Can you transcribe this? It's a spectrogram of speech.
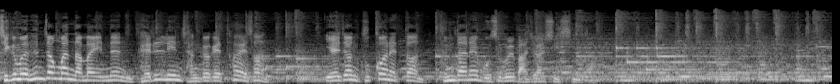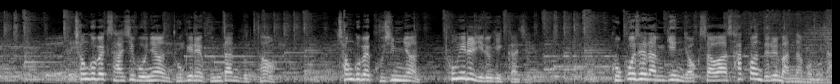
지금은 흔적만 남아있는 베를린 장벽의 터에선 예전 굳건했던 분단의 모습을 마주할 수 있습니다. 1945년 독일의 분단부터 1990년 통일을 이루기까지 곳곳에 담긴 역사와 사건들을 만나봅니다.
